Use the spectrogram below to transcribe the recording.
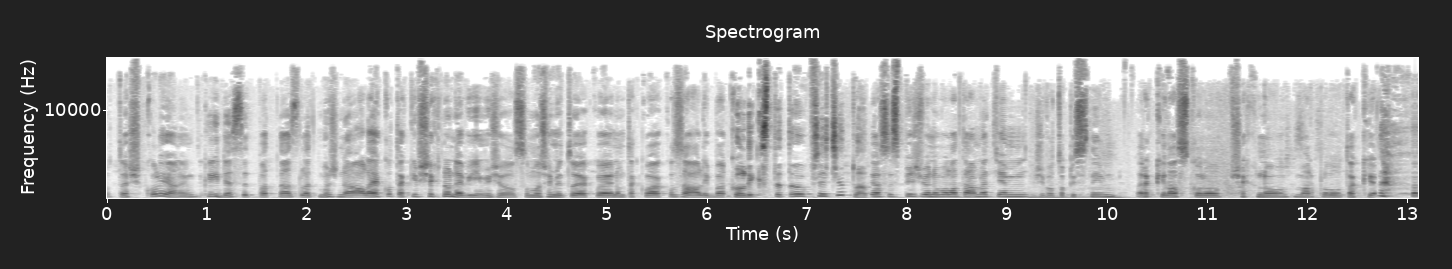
od té školy, já nevím, 10-15 let možná, ale jako taky všechno nevím, že jo. Samozřejmě to jako je jenom taková jako záliba. Kolik jste toho přečetla? Já se spíš věnovala tamhle těm životopisným, Rekila skoro všechno, Marplovou taky.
